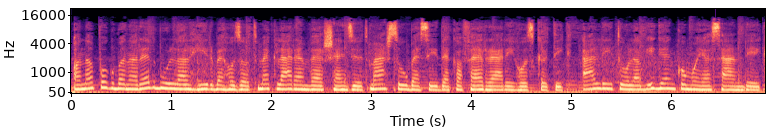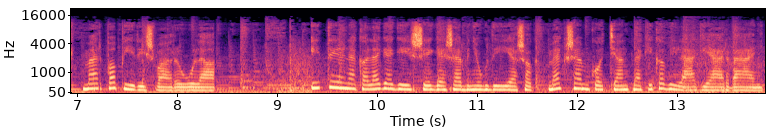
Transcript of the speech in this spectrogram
A napokban a Red Bull-lal hírbehozott McLaren versenyzőt más szóbeszédek a Ferrarihoz kötik, állítólag igen komoly a szándék, már papír is van róla. Itt élnek a legegészségesebb nyugdíjasok, meg sem kottyant nekik a világjárvány.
